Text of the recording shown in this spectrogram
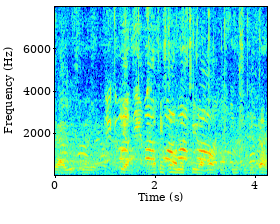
Yeah, you, you- yeah. If he's doing this to you at work, you should be done.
